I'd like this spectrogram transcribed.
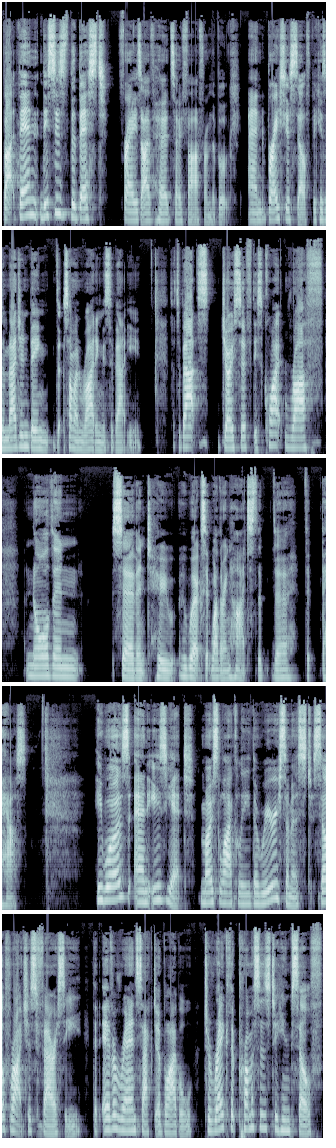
But then this is the best phrase I've heard so far from the book. And brace yourself because imagine being someone writing this about you. So it's about Joseph, this quite rough northern servant who, who works at Wuthering Heights, the, the, the, the house. He was and is yet most likely the wearisomest self righteous Pharisee that ever ransacked a Bible to rake the promises to himself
